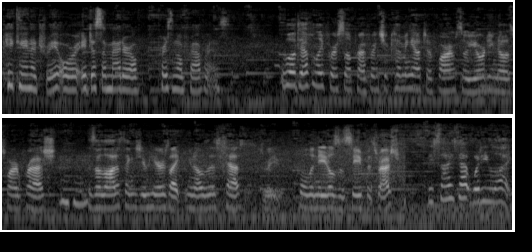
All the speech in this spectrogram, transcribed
picking a tree, or it's just a matter of personal preference? Well, definitely personal preference. You're coming out to a farm, so you already know it's farm fresh. Mm-hmm. There's a lot of things you hear, is like, you know, this test where you pull the needles and see if it's fresh. Besides that, what do you like?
